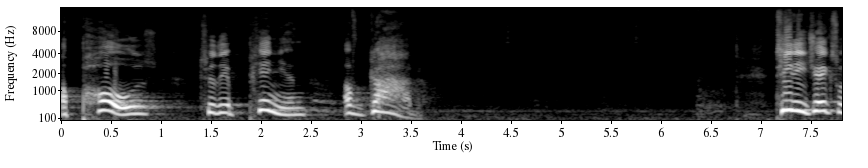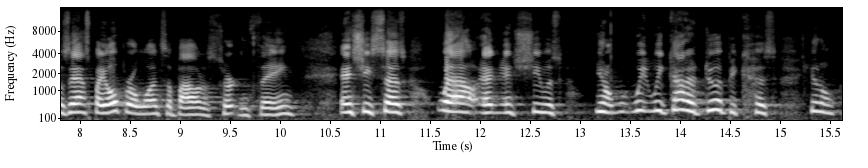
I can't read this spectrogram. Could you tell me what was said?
opposed to the opinion of God. T.D. Jakes was asked by Oprah once about a certain thing, and she says, Well, and, and she was, you know, we, we got to do it because, you know,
